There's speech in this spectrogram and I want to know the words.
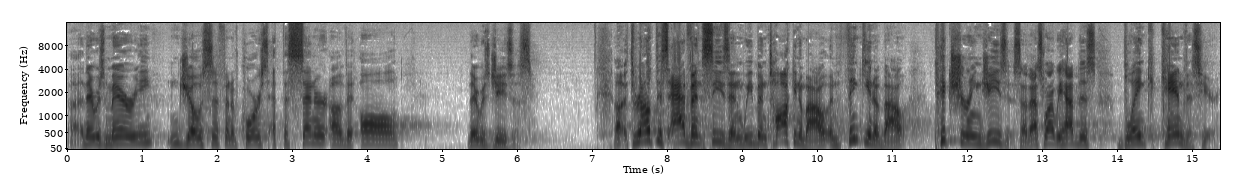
Uh, there was Mary and Joseph, and of course, at the center of it all, there was Jesus. Uh, throughout this Advent season, we've been talking about and thinking about picturing Jesus. that's why we have this blank canvas here,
